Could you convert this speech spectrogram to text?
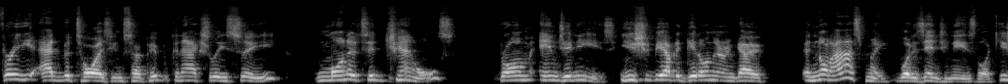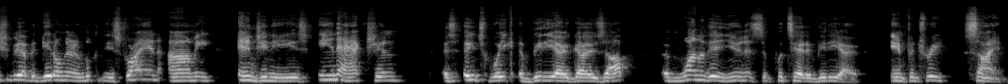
free advertising so people can actually see monitored channels from engineers. You should be able to get on there and go and not ask me what his engineers like. You should be able to get on there and look at the Australian Army engineers in action as each week a video goes up of one of their units that puts out a video. Infantry, same.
